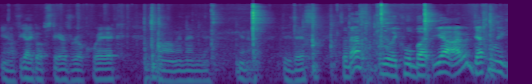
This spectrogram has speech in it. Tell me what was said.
you know, if you gotta go upstairs real quick, um, and then you, you know, do this. So that's really cool, but yeah, I would definitely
